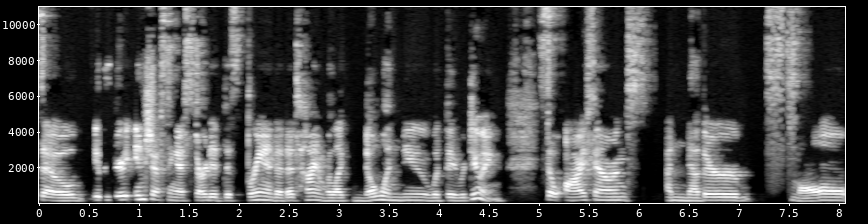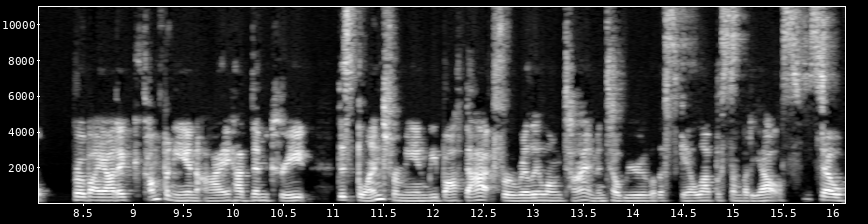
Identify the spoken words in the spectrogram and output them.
So it was very interesting. I started this brand at a time where like no one knew what they were doing. So I found another small probiotic company and I had them create this blend for me and we bought that for a really long time until we were able to scale up with somebody else. So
